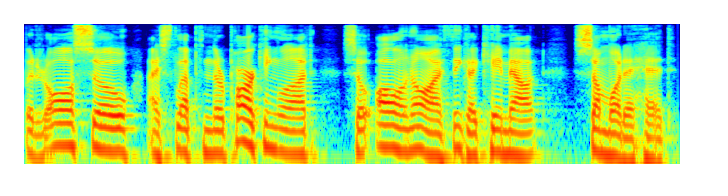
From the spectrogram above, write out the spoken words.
but it also, I slept in their parking lot. So, all in all, I think I came out somewhat ahead.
